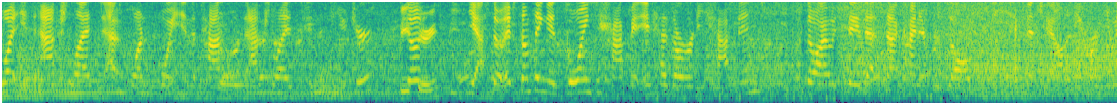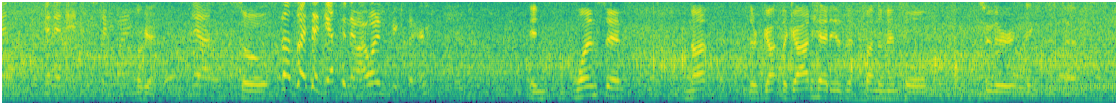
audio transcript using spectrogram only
what is actualized at one point in the past is actualized in the future. B so, theory? Yeah. So if something is going to happen, it has already happened. So I would say that that kind of resolves the essentiality argument in an interesting way. Okay, Yeah. so That's why I said yes and no. I wanted to be clear. in one sense, not their God, the Godhead isn't fundamental to their existence.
